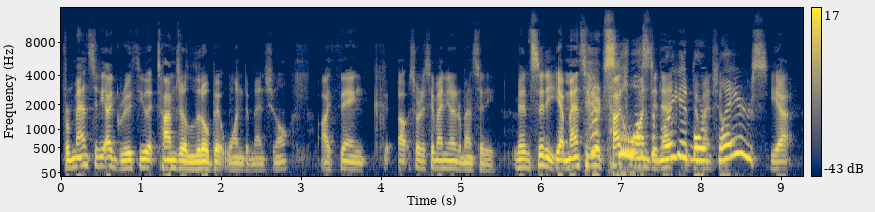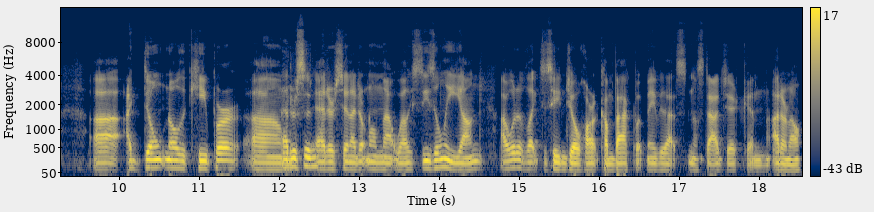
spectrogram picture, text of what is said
for Man City, I agree with you. At times, they're a little bit one-dimensional. I think. Uh, sorry, to say Man United or Man City? Man City. Yeah, Man City are Pep touch still wants to bring in more players. Yeah. Uh, I don't know the keeper, um, Ederson? Ederson, I don't know him that well. He's, he's only young. I would have liked to see Joe Hart come back, but maybe that's nostalgic, and I don't know.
